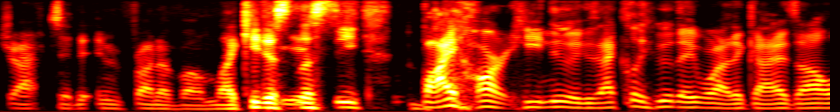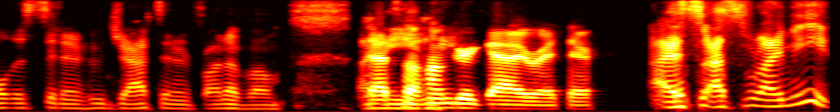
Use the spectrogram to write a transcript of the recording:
drafted in front of him? Like he just yeah. listed by heart. He knew exactly who they were. The guys all listed and who drafted in front of him. I That's mean, a hungry guy right there. That's, that's what I mean.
